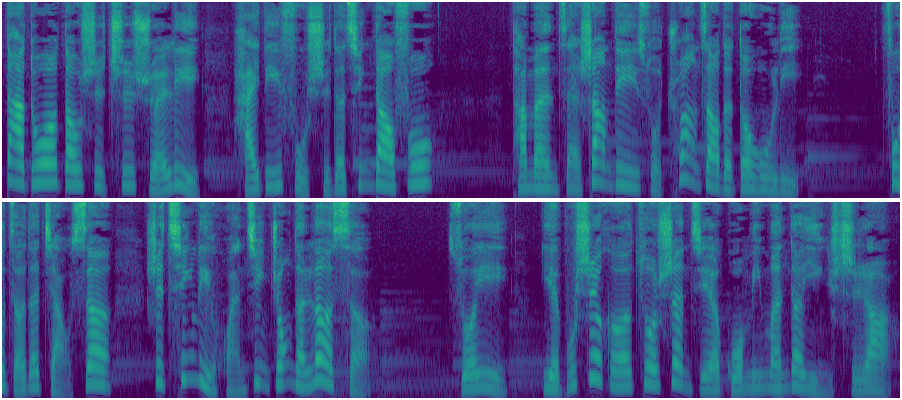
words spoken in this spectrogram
大多都是吃水里海底腐食的清道夫。他们在上帝所创造的动物里，负责的角色是清理环境中的垃圾，所以也不适合做圣洁国民们的饮食啊。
